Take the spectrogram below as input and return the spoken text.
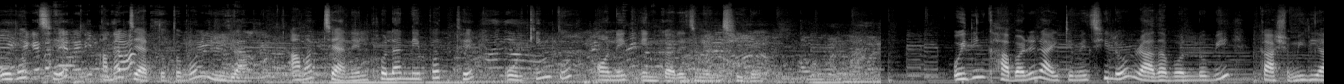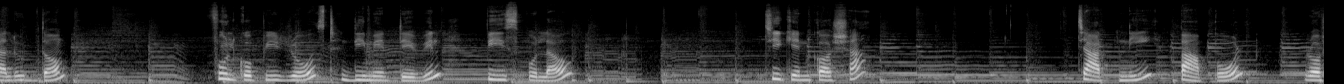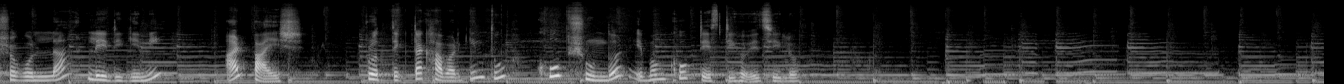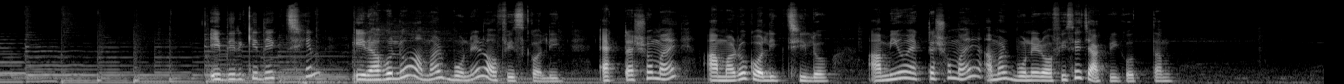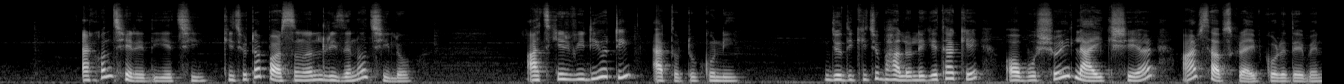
ও হচ্ছে আমার জ্যাঠতো বোন রিয়া আমার চ্যানেল খোলার নেপথ্যে ওর কিন্তু অনেক এনকারেজমেন্ট ছিল। ওই দিন খাবারের আইটেমে ছিল রাধাবল্লবী কাশ্মীরি আলুর দম ফুলকপির রোস্ট ডিমের টেবিল পিস পোলাও চিকেন কষা চাটনি পাঁপড় রসগোল্লা লেডিগিনি আর পায়েস। প্রত্যেকটা খাবার কিন্তু খুব সুন্দর এবং খুব টেস্টি হয়েছিল। এদেরকে দেখছেন, এরা হলো আমার বোনের অফিস কলিগ। একটা সময় আমারও কলিগ ছিল। আমিও একটা সময় আমার বোনের অফিসে চাকরি করতাম। এখন ছেড়ে দিয়েছি। কিছুটা পার্সোনাল রিজনও ছিল। আজকের ভিডিওটি এতটুকুনি। যদি কিছু ভালো লেগে থাকে, অবশ্যই লাইক, শেয়ার আর সাবস্ক্রাইব করে দেবেন।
